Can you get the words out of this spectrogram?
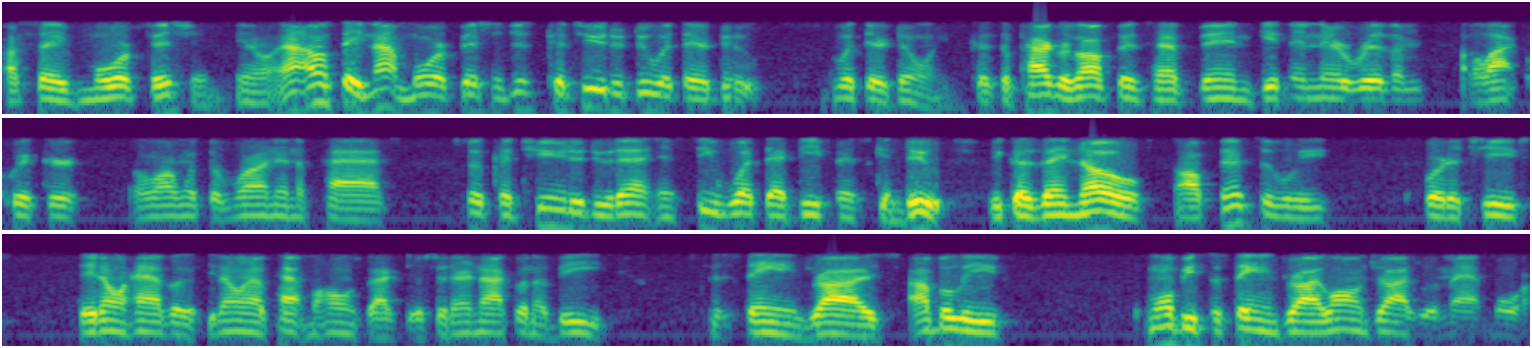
I say, more efficient. You know, I don't say not more efficient. Just continue to do what they're do, what they're doing, because the Packers' offense have been getting in their rhythm a lot quicker, along with the run and the pass. So continue to do that and see what that defense can do, because they know offensively for the Chiefs they don't have a they don't have Pat Mahomes back there, so they're not going to be sustaining drives. I believe won't be sustaining drive long drives with Matt Moore.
